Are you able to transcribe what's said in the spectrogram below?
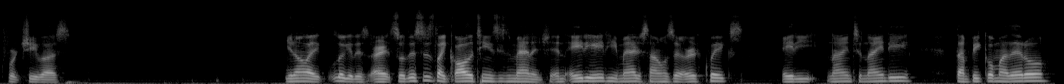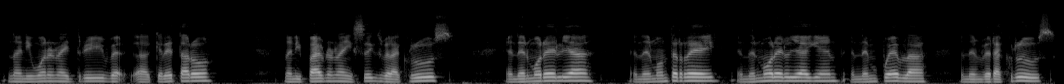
for Chivas. You know, like look at this. All right, so this is like all the teams he's managed. In '88, he managed San Jose Earthquakes. '89 to '90, Tampico Madero. '91 to '93, Ver- uh, Querétaro. '95 to '96, Veracruz, and then Morelia, and then Monterrey, and then Morelia again, and then Puebla, and then Veracruz,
